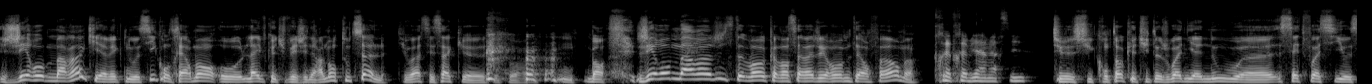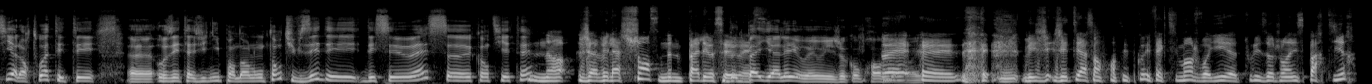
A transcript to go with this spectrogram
Jérôme Marin qui est avec nous aussi, contrairement au live que tu fais généralement toute seule. Tu vois, c'est ça que c'est pour. euh, hmm. Bon, Jérôme Marin, justement, comment ça va, Jérôme? T'es en forme? Très très bien, merci. Je suis content que tu te joignes à nous euh, cette fois-ci aussi. Alors toi, tu étais aux États-Unis pendant longtemps. Tu faisais des, des CES euh, quand tu y étais? Non, j'avais la chance de ne pas aller au De CES. ne pas y aller, oui, oui, je comprends Ouais, bien. oui. euh, Mm. mais j'étais à San Francisco, effectivement, je voyais euh, tous les autres journalistes partir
